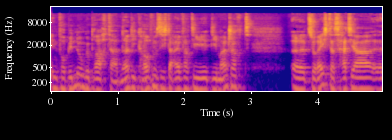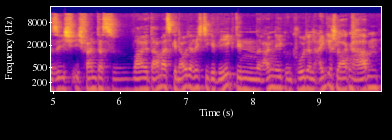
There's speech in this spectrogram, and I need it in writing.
in Verbindung gebracht hat. Ne? Die kaufen sich da einfach die, die Mannschaft äh, zurecht. Das hat ja, also ich, ich fand, das war damals genau der richtige Weg, den Rangnick und Co. dann eingeschlagen haben,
